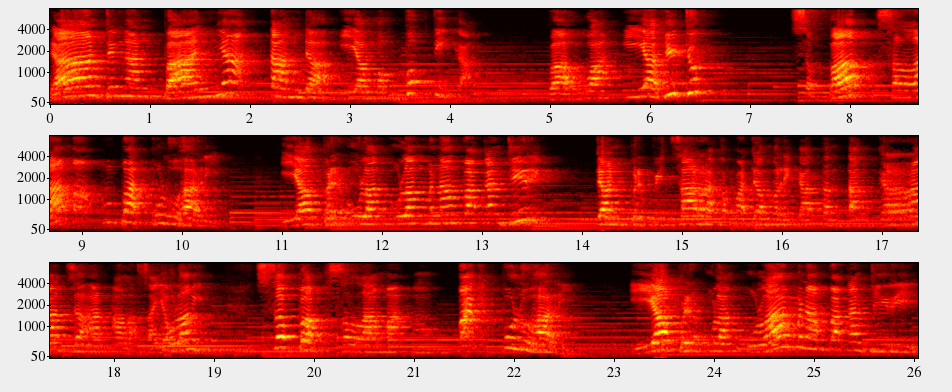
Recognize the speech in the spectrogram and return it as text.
dan dengan banyak tanda ia membuktikan bahwa ia hidup, sebab selama 40 hari ia berulang-ulang menampakkan diri dan berbicara kepada mereka tentang kerajaan Allah. Saya ulangi, Sebab selama 40 hari ia berulang-ulang menampakkan diri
